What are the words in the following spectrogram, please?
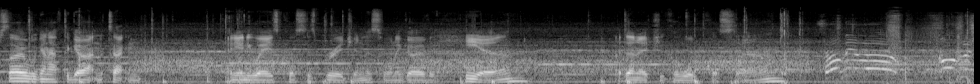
So we're gonna have to go out and attack them. And the only way is across this bridge, unless we want to go over here. I don't know if you can walk across there. Sound the alarm! Goblins!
